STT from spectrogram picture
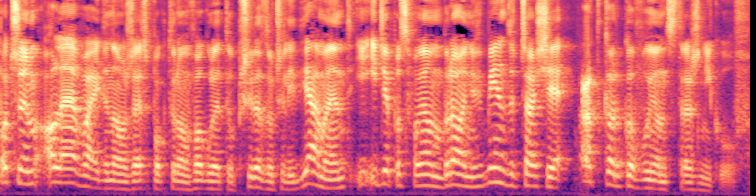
Po czym olewa jedyną rzecz, po którą w ogóle tu przyrazł, czyli diament i idzie po swoją broń, w międzyczasie odkorkowując strażników.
